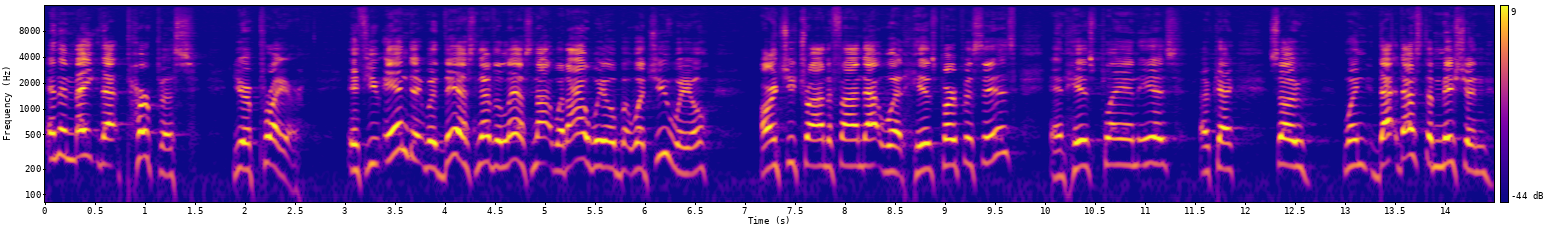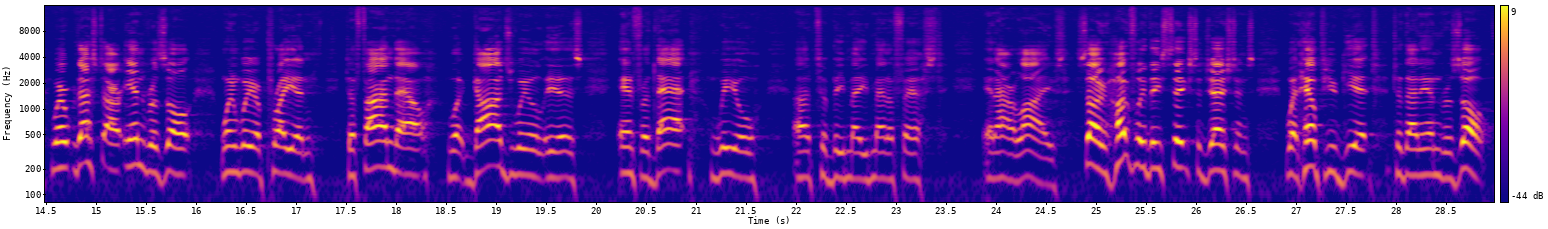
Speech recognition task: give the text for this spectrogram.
and then make that purpose your prayer. If you end it with this, nevertheless, not what I will, but what you will, aren't you trying to find out what his purpose is and his plan is? Okay? So when that, that's the mission, where that's our end result when we are praying to find out what God's will is and for that will uh, to be made manifest in our lives. So hopefully these six suggestions would help you get to that end result.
